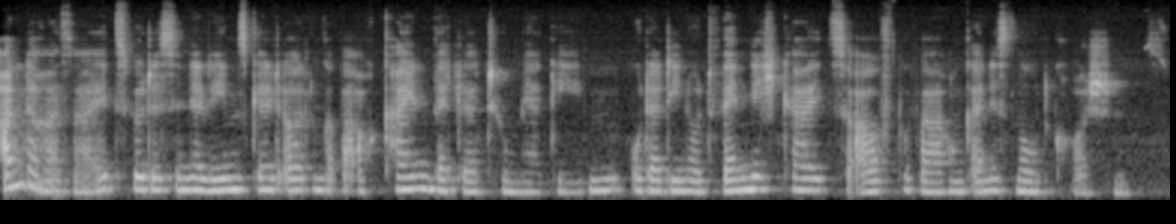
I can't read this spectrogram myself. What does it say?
Andererseits würde es in der Lebensgeldordnung aber auch kein Bettlertum mehr geben oder die Notwendigkeit zur Aufbewahrung eines Notgroschens.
